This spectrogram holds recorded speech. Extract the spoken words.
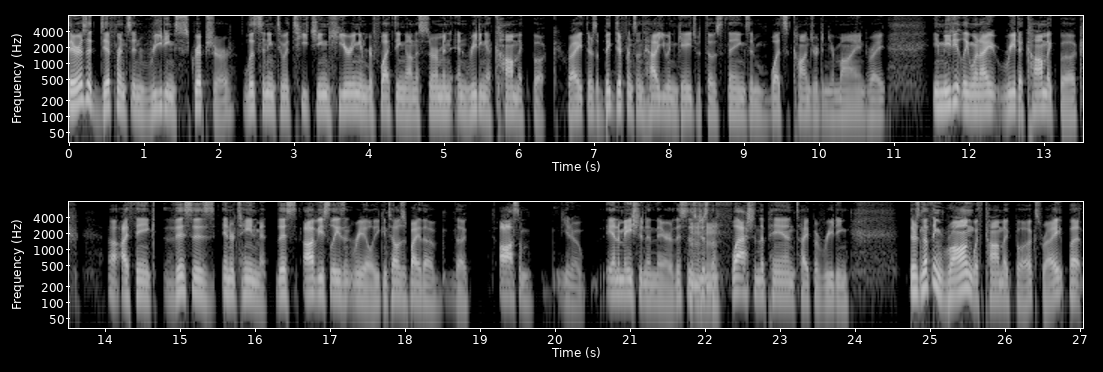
there is a difference in reading scripture, listening to a teaching, hearing and reflecting on a sermon, and reading a comic book, right? There's a big difference in how you engage with those things and what's conjured in your mind, right? Immediately when I read a comic book, uh, I think this is entertainment. This obviously isn't real. You can tell just by the the awesome, you know, animation in there. This is just a Mhm. flash in the pan type of reading. There's nothing wrong with comic books, right? But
